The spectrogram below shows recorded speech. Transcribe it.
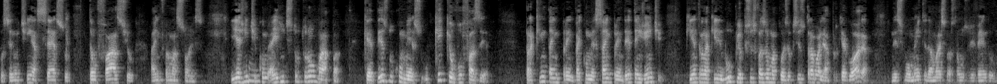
Você não tinha acesso tão fácil a informações. E a gente, aí a gente estruturou um mapa, que é desde o começo, o que, que eu vou fazer? Para quem tá empre... vai começar a empreender, tem gente que entra naquele loop, eu preciso fazer uma coisa, eu preciso trabalhar, porque agora, nesse momento, ainda mais que nós estamos vivendo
